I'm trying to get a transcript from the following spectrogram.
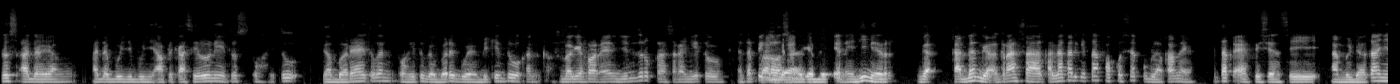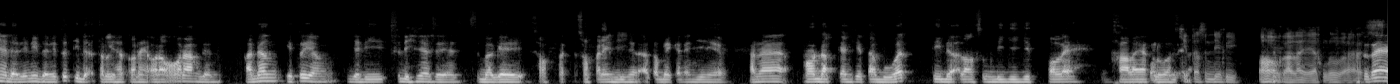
terus ada yang ada bunyi-bunyi aplikasi lu nih terus wah itu gambarnya itu kan wah itu gambarnya gue yang bikin tuh. Kan sebagai front end engineer tuh kerasa kayak gitu. Nah, tapi kalau sebagai back end engineer nggak kadang nggak kerasa. Karena kan kita fokusnya ke belakang ya kita ke efisiensi ambil datanya dan ini dan itu tidak terlihat oleh orang-orang. Dan kadang itu yang jadi sedihnya sih ya, sebagai software software engineer atau back end engineer. Karena produk yang kita buat tidak langsung digigit oleh khalayak luas Kita sendiri. Oh, kalau ya luas. maksudnya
